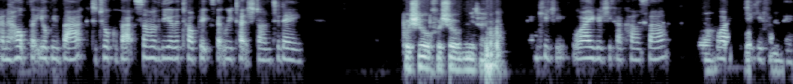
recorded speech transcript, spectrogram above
And I hope that you'll be back to talk about some of the other topics that we touched on today. For sure, for sure, anytime. Thank you, Ji. Waheguru Ji Ka Khalsa. Waheguru Ji Ki Fateh.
